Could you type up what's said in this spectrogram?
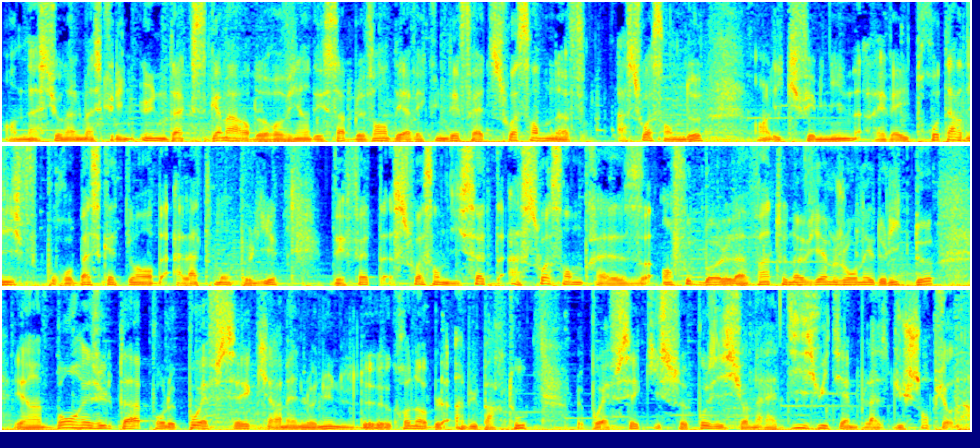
En national masculine 1, Dax Gamard revient des Sables Vendée avec une défaite 69 à 62. En Ligue féminine, réveil trop tardif pour Basketland à Latte Montpellier, défaite 77 à 73. En football, la 29e journée de Ligue 2 et un bon résultat pour le Pau FC qui ramène le nul de Grenoble un but partout. Le Pau FC qui se positionne à la 18e place du championnat.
